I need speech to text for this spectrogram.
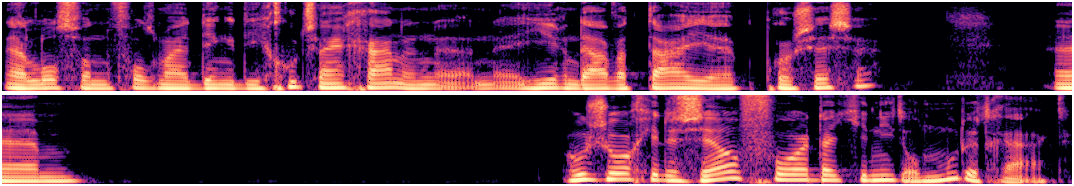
Nou, los van volgens mij dingen die goed zijn gegaan en, en hier en daar wat taaie processen. Um, hoe zorg je er zelf voor dat je niet ontmoedigd raakt?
